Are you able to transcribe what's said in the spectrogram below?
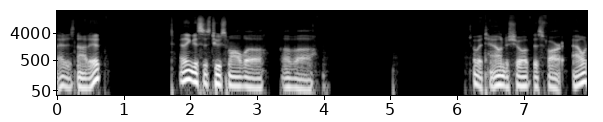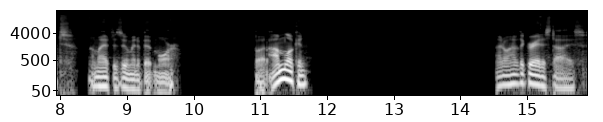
That is not it. I think this is too small of a of a of a town to show up this far out. I might have to zoom in a bit more. But I'm looking. I don't have the greatest eyes,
